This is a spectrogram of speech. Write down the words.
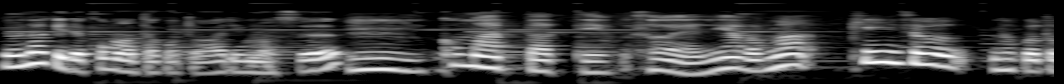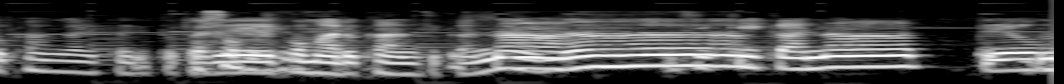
夜泣きで困ったことあります？うん、困ったっていうかそうやね。やっぱまあ近所のこと考えたりとかで困る感じかな。な。時期かなって思い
